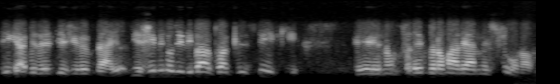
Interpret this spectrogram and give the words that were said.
gli capita il 10 febbraio, 10 minuti di palco a Cristicchi, eh, non farebbero male a nessuno.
